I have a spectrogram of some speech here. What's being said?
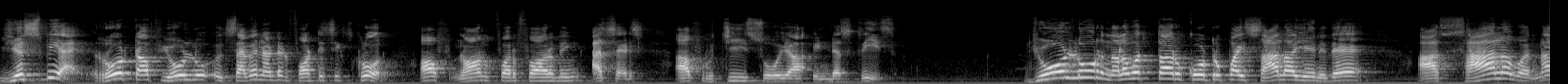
S B I wrote off ಏಳ್ನೂ seven hundred forty six crore of non performing assets of Ruchi Soya Industries ಏಳ್ನೂರ ನಲವತ್ತಾರು ಕೋಟಿ ರೂಪಾಯಿ ಸಾಲ ಏನಿದೆ? ಆ ಸಾಲವನ್ನು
